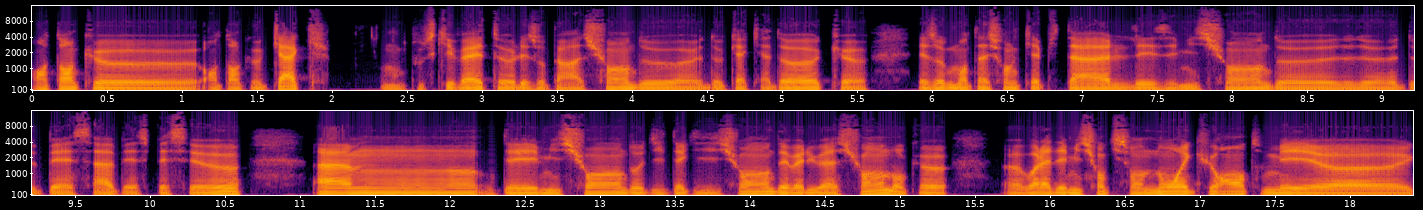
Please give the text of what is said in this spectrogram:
en tant que en tant que CAC, donc tout ce qui va être les opérations de de CACADOC, les augmentations de capital, les émissions de de, BSA, BSPCE, des missions d'audit d'acquisition, d'évaluation, donc voilà des missions qui sont non récurrentes mais euh,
